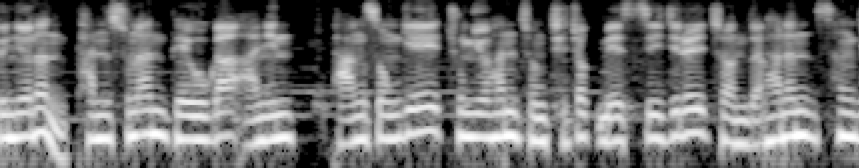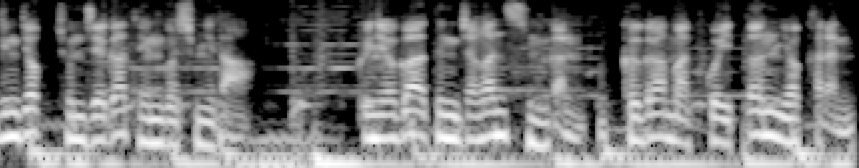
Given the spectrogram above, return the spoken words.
그녀는 단순한 배우가 아닌 방송계의 중요한 정치적 메시지를 전달하는 상징적 존재가 된 것입니다. 그녀가 등장한 순간 그가 맡고 있던 역할은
